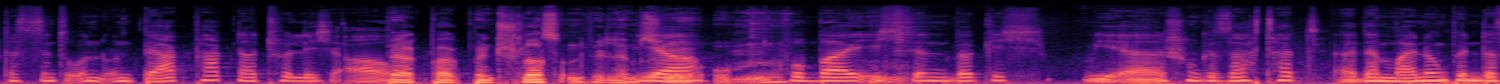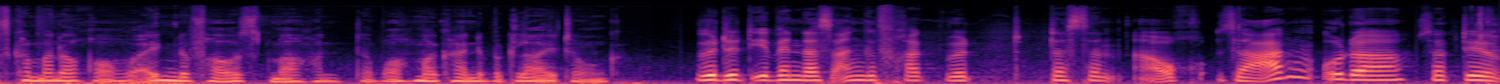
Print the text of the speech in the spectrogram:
Das sind und, und Bergpark natürlich auch. Bergpark mit Schloss und Wilhelmshöhe Ja. oben. Ne? Wobei ich dann wirklich, wie er schon gesagt hat, äh, der Meinung bin, das kann man auch auf eigene Faust machen. Da braucht man keine Begleitung. Würdet ihr, wenn das angefragt wird, das dann auch sagen oder sagt ihr,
